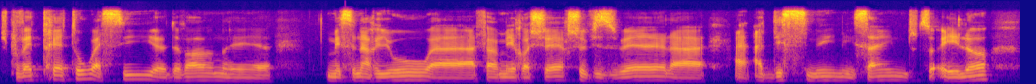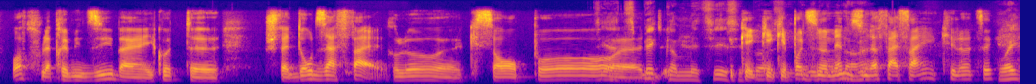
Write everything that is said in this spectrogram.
je pouvais être très tôt assis euh, devant mes, euh, mes scénarios, à, à faire mes recherches visuelles, à, à- à dessiner mes scènes, tout ça. Et là, l'après-midi, ben écoute, je fais d'autres affaires là, qui sont pas. C'est euh, comme métier. qui n'est pas, du domaine du horaire. 9 à 5, là, tu sais. Oui.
